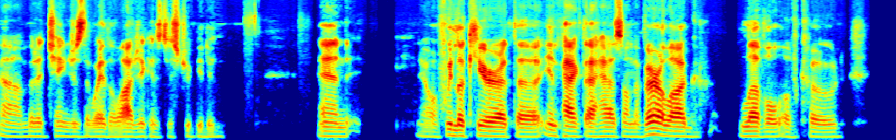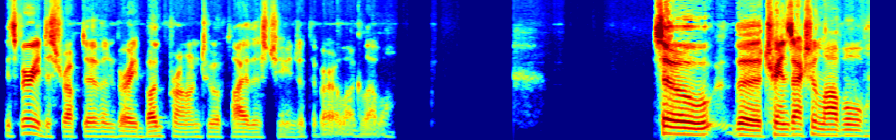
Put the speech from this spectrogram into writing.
um, but it changes the way the logic is distributed. And you know, if we look here at the impact that has on the Verilog level of code, it's very disruptive and very bug prone to apply this change at the Verilog level. So the transaction level,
